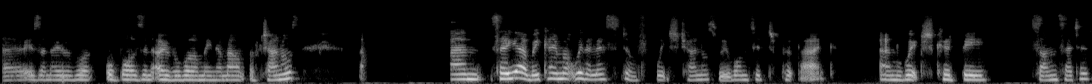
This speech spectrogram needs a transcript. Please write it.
there is an over or was an overwhelming amount of channels. And so, yeah, we came up with a list of which channels we wanted to put back and which could be sunsetted,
